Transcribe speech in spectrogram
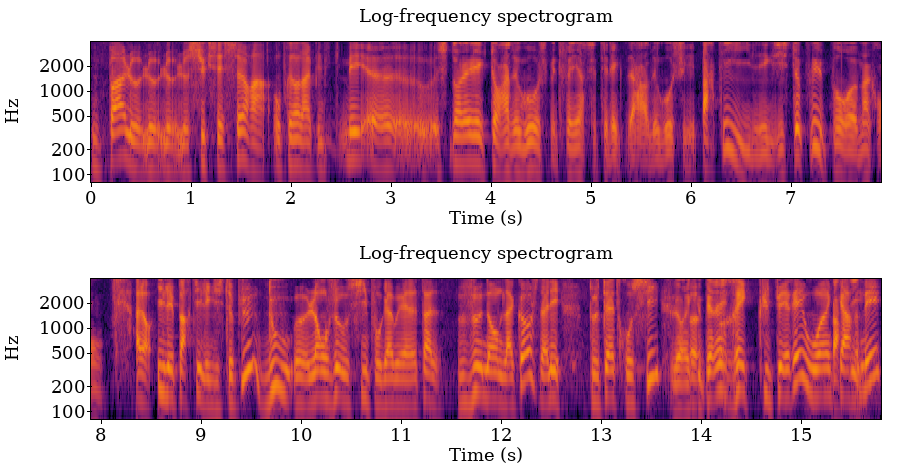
ou pas le, le- le- le successeur à- au président de la République. Mais euh, dans l'électorat de gauche, mais de toute manière, cet électorat de gauche, il est parti, il n'existe plus pour euh, Macron. Alors, il est parti, il n'existe plus, d'où euh, l'enjeu aussi pour Gabriel Attal, venant de la gauche, d'aller peut-être aussi Le récupérer. euh, récupérer ou incarner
